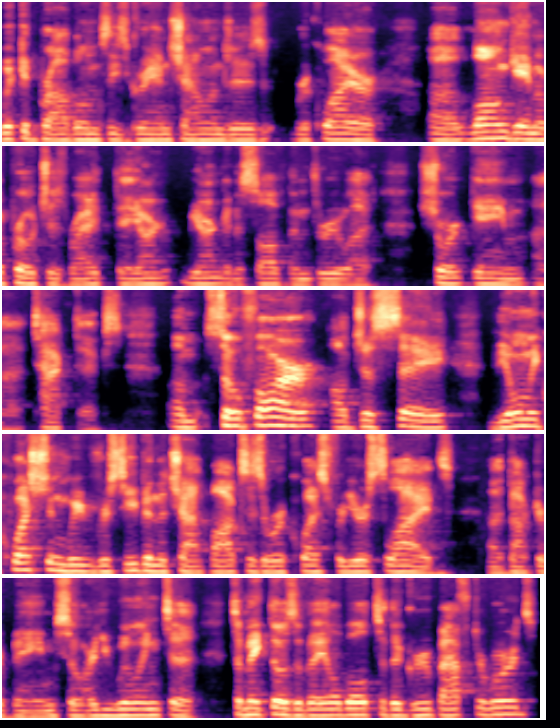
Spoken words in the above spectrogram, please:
wicked problems, these grand challenges require uh, long game approaches, right? They aren't, we aren't gonna solve them through uh, short game uh, tactics. Um, so far, I'll just say the only question we've received in the chat box is a request for your slides, uh, Dr. Boehm. So are you willing to, to make those available to the group afterwards?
